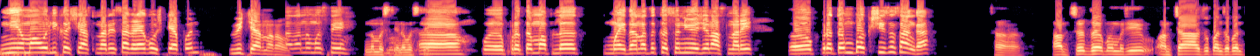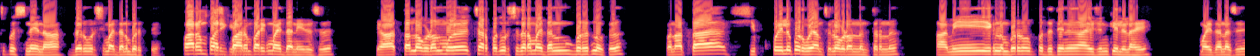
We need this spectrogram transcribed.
नियमावली कशी असणार आहे? सगळ्या गोष्टी आपण विचारणार आहोत. दादा नमस्ते. नमस्ते नमस्ते. प्रथम आपलं मैदानाचं कसं नियोजन असणार आहे? प्रथम बक्षीस सांगा. आमचं द- म्हणजे आमच्या आजोबांचं आहे ना दरवर्षी मैदान भरते पारंपरिक आहे. पारंपरिक मैदान आहे जसं की आता लॉकडाऊन मुळे चार पाच वर्ष जरा मैदान भरत नव्हतं. पण आता हे पहिलं पर्व आहे आमचं लॉकडाऊन नंतर आम्ही एक नंबर पद्धतीने आयोजन केलेलं आहे मैदानाचं.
